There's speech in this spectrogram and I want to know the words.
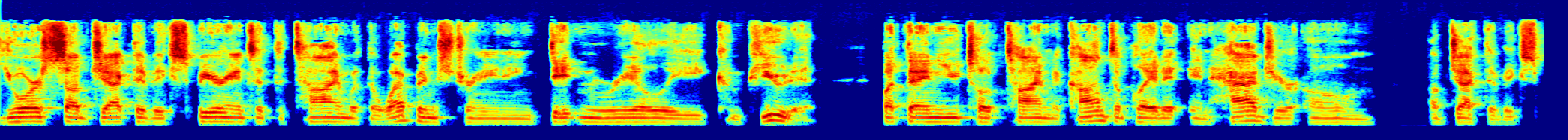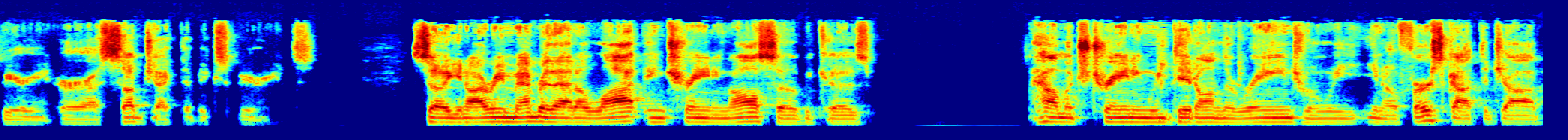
your subjective experience at the time with the weapons training didn't really compute it. But then you took time to contemplate it and had your own objective experience or a subjective experience. So, you know, I remember that a lot in training also because how much training we did on the range when we, you know, first got the job.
